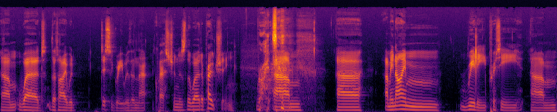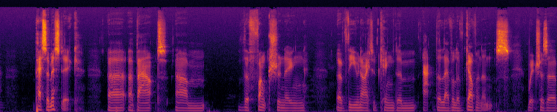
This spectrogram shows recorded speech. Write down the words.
um, word that I would disagree with in that question is the word approaching. Right. um, uh, I mean, I'm really pretty um, pessimistic uh, about um, the functioning of the United Kingdom at the level of governance, which, as a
